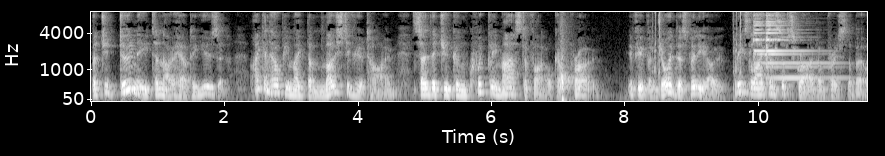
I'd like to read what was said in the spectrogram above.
but you do need to know how to use it. I can help you make the most of your time so that you can quickly master Final Cut Pro. If you've enjoyed this video, please like and subscribe and press the bell.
